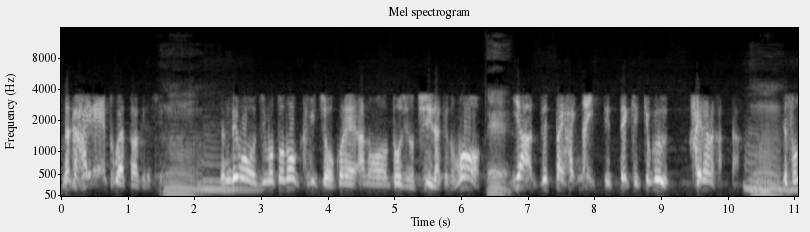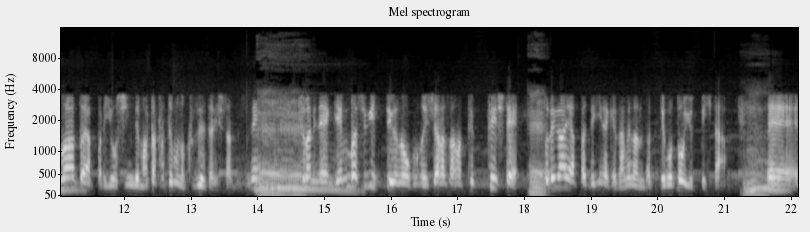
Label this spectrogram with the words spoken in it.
中入れとこうやったわけですよう。ん。でも地元の首長、これ、あの当時の知事だけども、ええいや、絶対入んないって言って、結局、入らなかった。うん。でその後やっぱり余震でまた建物崩れたりしたんですね。ええ。つまりね、現場主義っていうのをこの石原さんは徹底して、ええ。それがやっぱりできなきゃだめなんだっていうことを言ってきた。うん。えー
